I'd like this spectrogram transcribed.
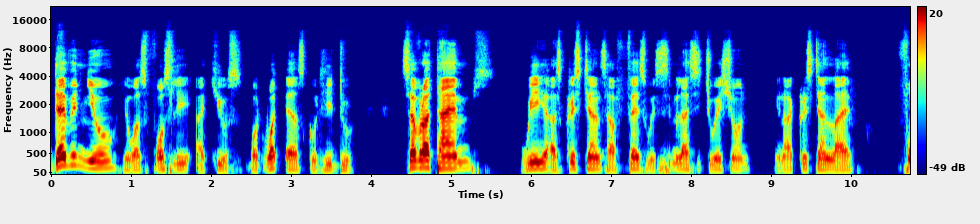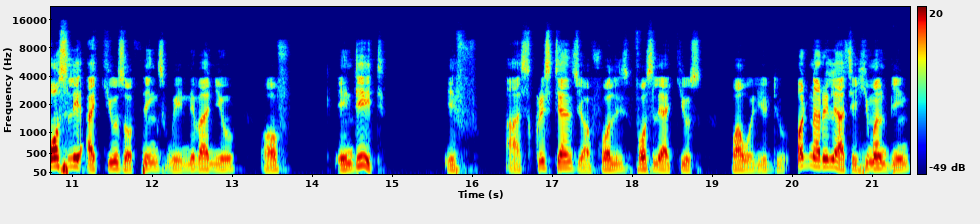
David knew he was falsely accused, but what else could he do? Several times we as Christians are faced with similar situation in our Christian life, falsely accused of things we never knew of. Indeed, if as Christians you are falsely, accused, what will you do? Ordinarily, as a human being,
